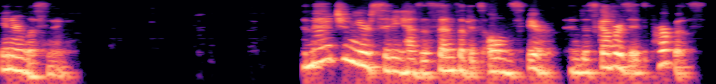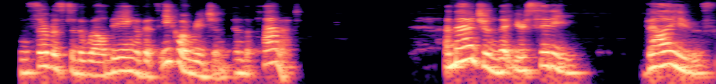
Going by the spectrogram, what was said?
inner listening. Imagine your city has a sense of its own spirit and discovers its purpose in service to the well-being of its ecoregion and the planet. Imagine that your city values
